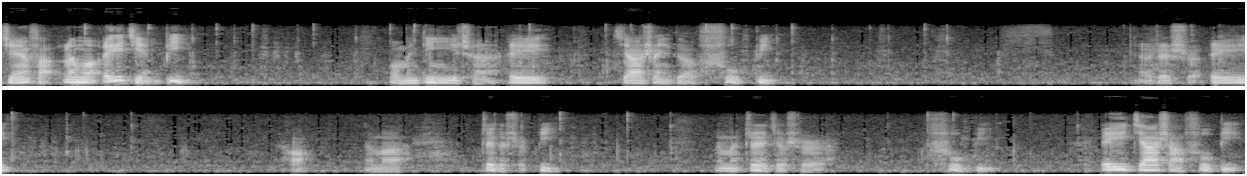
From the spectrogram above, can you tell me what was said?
减法，那么 a 减 b，我们定义成 a 加上一个负 b。这是 a，好，那么这个是 b，那么这就是负 b，a 加上负 b，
